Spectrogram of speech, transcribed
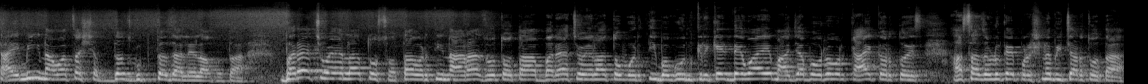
टायमिंग नावाचा शब्दच गुप्त झालेला होता. बऱ्याच वेळेला तो स्वतःवरती नाराज होत होता. बऱ्याच वेळेला तो वरती बघून क्रिकेट देवा आहे माझ्याबरोबर काय करतोयस? असा जणू काही प्रश्न विचारत होता.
